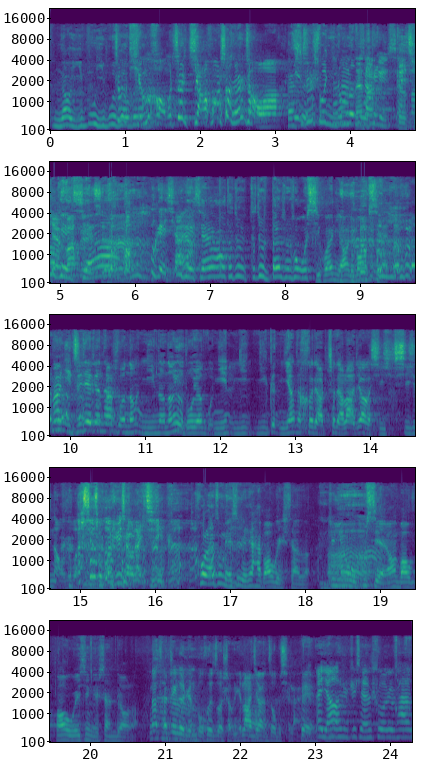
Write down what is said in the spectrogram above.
你要一步一步这不挺好吗？这甲方上哪儿找啊？一直说你能不能给给钱给钱，不给钱啊，不给钱呀？不给钱，然后他就他就单纯说我喜欢你，然后你帮我写。那你直接跟他说，能你能能有多远？你你你跟你让他喝点吃点辣酱，洗洗洗脑子吧。其 实我越想越来气。后来重点是人家还把我给删了，就因为我不写，然后把我把我微信给删掉了。那他这个人不会做生意，辣椒也做不起来。对，哎，杨老师之前说，就是他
